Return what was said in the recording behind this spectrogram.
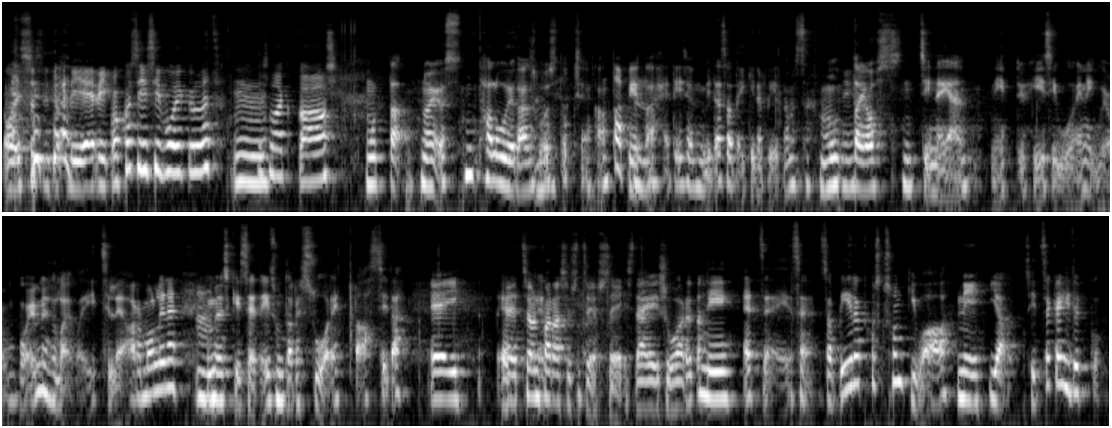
Ois se sitten niin eri kokoisia sivuja kyllä, että mm. se on aika kaos. Mutta no jos nyt haluaa jotain suosituksia, niin kannattaa piirtää mm. heti sen, mitä sä oot ikinä piirtämässä. Mutta niin. jos nyt sinne jää niitä tyhjiä sivuja, niin voi myös olla itselleen armollinen. Mm. Ja myöskin se, että ei sun tarvitse suorittaa sitä. Ei, Et- et, se on et- paras just se, jos se ei, sitä ei suorita. Niin, että se, se, sä piirrät, koska se on kivaa. Niin. Ja sit sä kehityt, ko-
